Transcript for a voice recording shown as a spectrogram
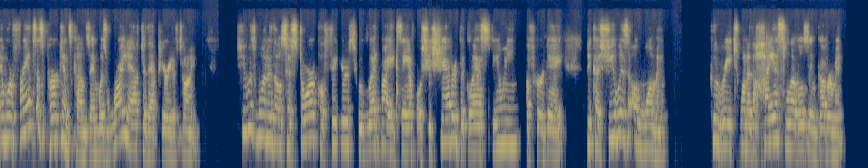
And where Frances Perkins comes in was right after that period of time. She was one of those historical figures who led by example. She shattered the glass ceiling of her day because she was a woman who reached one of the highest levels in government.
